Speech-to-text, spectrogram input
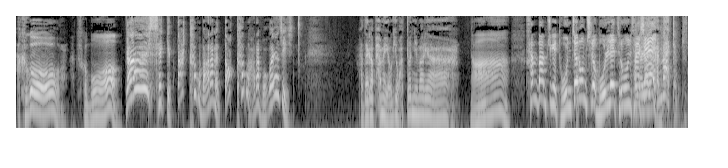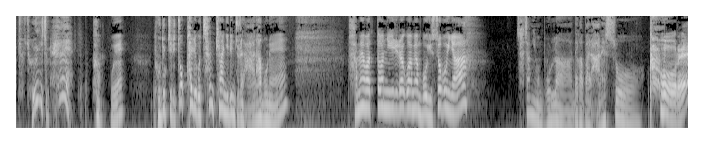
아, 그거. 그거 뭐? 아이, 새끼, 딱 하고 말하면 떡하고 알아 먹어야지. 아, 내가 밤에 여기 왔더니 말이야. 아, 한밤중에 돈자루 훔치러 몰래 들어온 사실? 야, 야, 야, 야, 조용히 좀 해. 허, 왜? 도둑질이 쪽팔리고 창피한 일인 줄은 알아보네. 밤에 왔던 일이라고 하면 뭐 있어 보이냐? 사장님은 몰라. 내가 말 안 했어. 그래?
